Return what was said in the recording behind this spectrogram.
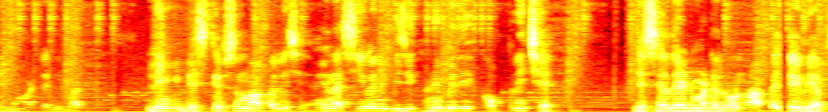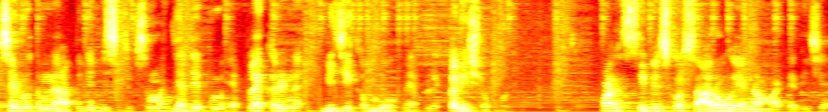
એના માટેની વાત. લિંક ડિસ્ક્રિપ્શનમાં આપેલી છે. એના સિવાયની બીજી ઘણી બધી કંપની છે જે સેલરેટ માટે લોન આપે તે વેબસાઇટ હું તમને આપી દઉં ડિસ્ક્રિપ્શનમાં જ્યાંથી તમે એપ્લાય કરીને બીજી કંપનીઓ પણ એપ્લાય કરી શકો પણ સિબિલ સ્કોર સારો હોય એના માટેની છે.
